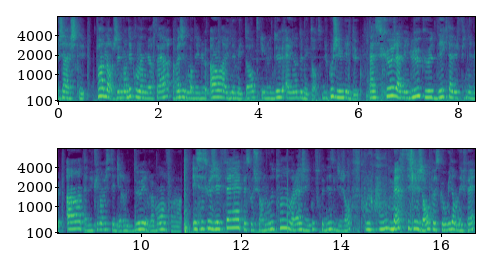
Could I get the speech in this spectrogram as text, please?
J'ai acheté. Enfin non, j'ai demandé pour mon anniversaire. En fait, j'ai demandé le 1 à une de mes tantes et le 2 à une autre de mes tantes. Du coup, j'ai eu les deux. Parce que j'avais lu que dès que t'avais fini le 1, t'avais qu'une envie c'était de lire le 2 et vraiment, enfin... Et c'est ce que j'ai fait parce que je suis un mouton, voilà, j'écoute ce que disent les gens. Pour le coup, merci les gens parce que oui, en effet,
